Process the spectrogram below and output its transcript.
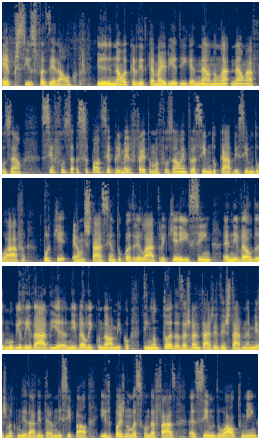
é preciso fazer algo. Uh, não acredito que a maioria diga não, não há, não há fusão. Se, fusão. se, pode ser primeiro feita uma fusão entre a CIM do Cabo e a CIM do Ave, porque é onde está assente o quadrilátero e que aí sim, a nível de mobilidade e a nível económico, tinham todas as vantagens em estar na mesma comunidade intermunicipal e depois numa segunda fase acima do Alto Minho,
